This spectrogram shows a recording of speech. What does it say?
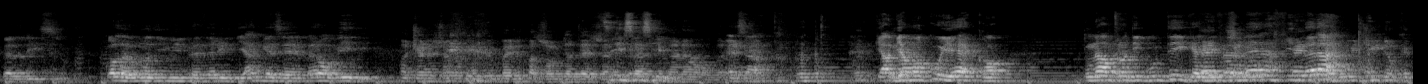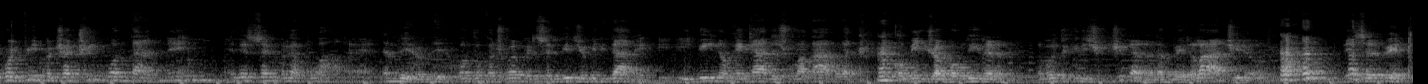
Bellissimo. Quello è uno dei miei preferiti, anche se però vedi. Ma ce ne sono dei più belli, ma sono da te Sì, sì, sì. manovre. Esatto. che abbiamo qui, ecco, un altro DVD che Pensa, filmerà. Luigino che quel film ha 50 anni ed è sempre attuale. È vero, è vero. Quando facevamo il servizio militare, il vino che cade sulla tavola comincia a bollire. La volta che dici ci era l'acido. Vero.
